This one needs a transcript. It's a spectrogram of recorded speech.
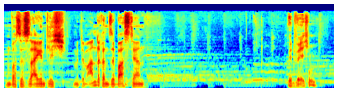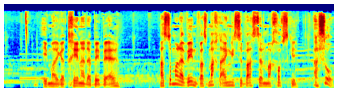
Und was ist es eigentlich mit dem anderen Sebastian, Mit welchem? Ehemaliger Trainer der BBL? Hast du mal erwähnt, was macht eigentlich Sebastian Machowski? Ach so,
